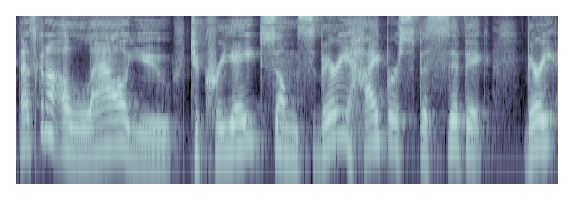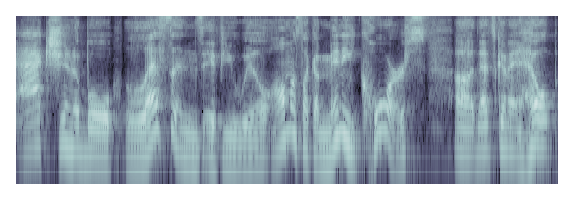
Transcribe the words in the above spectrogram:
that's going to allow you to create some very hyper specific, very actionable lessons, if you will, almost like a mini course uh, that's going to help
